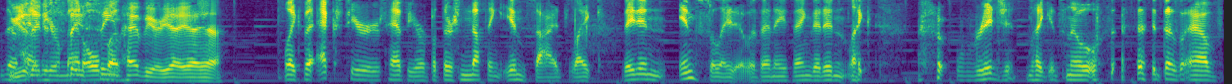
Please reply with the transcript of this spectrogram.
They're they just metal, they seem heavier. Yeah, yeah, yeah. Like the exterior is heavier but there's nothing inside like they didn't insulate it with anything they didn't like rigid like it's no it doesn't have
